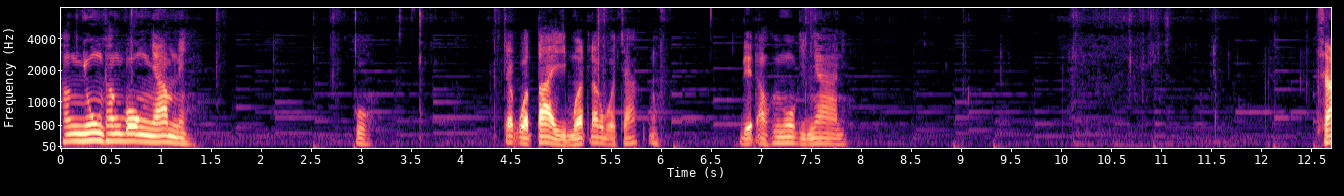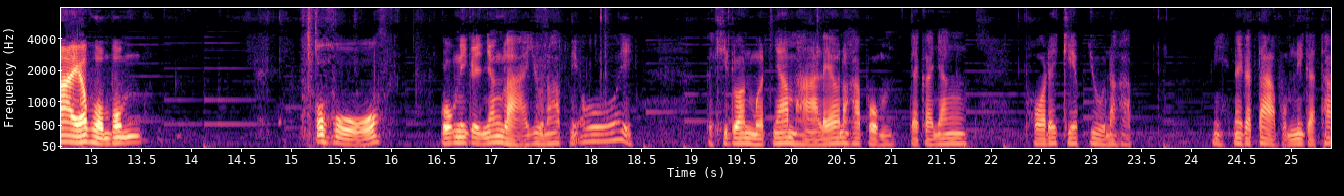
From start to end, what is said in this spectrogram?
ทั้งยุ่งทั้งบงย่ามนี่จักว่าไต้เมดแล้วก็บ่จักอ เด็ดเอาคือโง่กินหญ้านี่ใช่ครับผมผม โอ้โหกกนี้ก็ยังหลายอยู่นะครับ นี่โอ้ยก็คิดว่าเหมือดย่ามหาแล้วนะครับ ผม แต่ก็ยังพอได้เก็บอยู่นะครับ นี่ในกระตาผมนี่ก็ถ้า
